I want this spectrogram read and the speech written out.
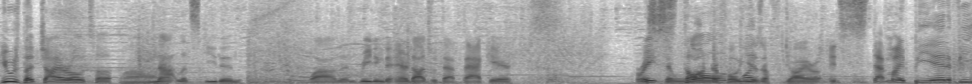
use the gyro to Wow. not let Skeet in. Wow, and then reading the air dodge with that back air. Great It's a wonderful use of gyro. It's that might be it if he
